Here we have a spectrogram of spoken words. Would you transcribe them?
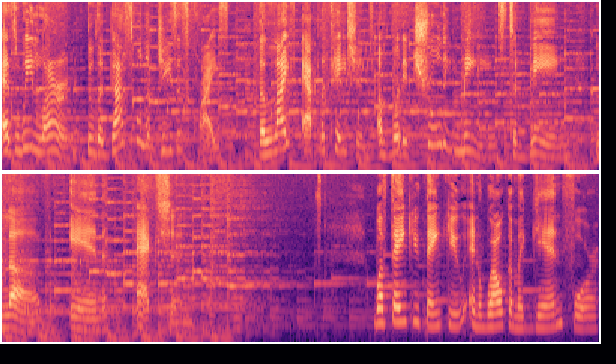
as we learn through the gospel of Jesus Christ the life applications of what it truly means to being love in action. Well, thank you, thank you, and welcome again for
